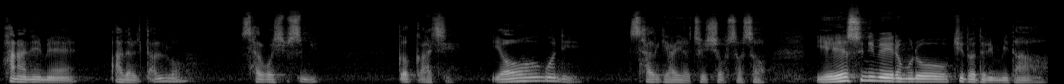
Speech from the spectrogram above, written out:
하나님의 아들 딸로 살고 싶습니다. 끝까지 영원히 살게 하여 주시옵소서. 예수님의 이름으로 기도드립니다.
